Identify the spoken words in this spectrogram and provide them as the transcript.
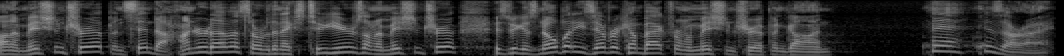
on a mission trip and send a hundred of us over the next two years on a mission trip is because nobody's ever come back from a mission trip and gone, eh, it's all right.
